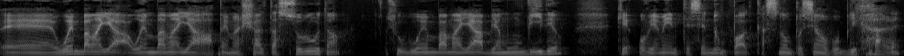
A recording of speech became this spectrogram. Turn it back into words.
Eh, Wemba Maya, Wemba Maya, prima scelta assoluta. Su Wemba Maya abbiamo un video che ovviamente essendo un podcast non possiamo pubblicare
